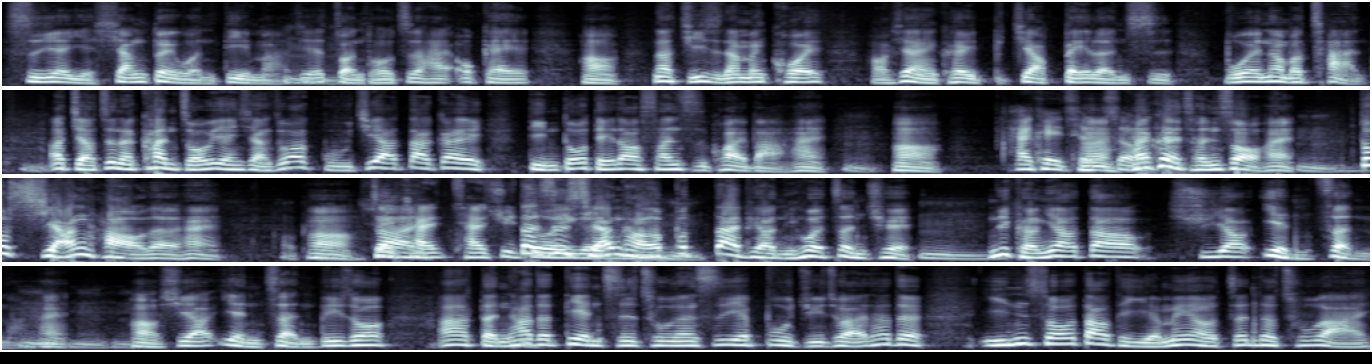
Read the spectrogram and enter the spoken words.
事业也相对稳定嘛，这些转投资还 OK 哈、哦。那即使他们亏，好像也可以比较 balance，不会那么惨。啊，假真的看走眼，想说啊，股价大概顶多跌到三十块吧，哎，啊，还可以承受，还可以承受，哎，都想好了，哎，啊，所以才才去。但是想好了不代表你会正确，嗯，你可能要到需要验证嘛，哎，好，需要验证。比如说啊，等它的电池储能事业布局出来，它的营收到底有没有真的出来？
